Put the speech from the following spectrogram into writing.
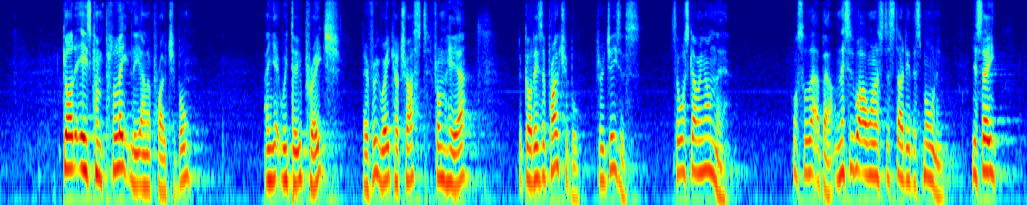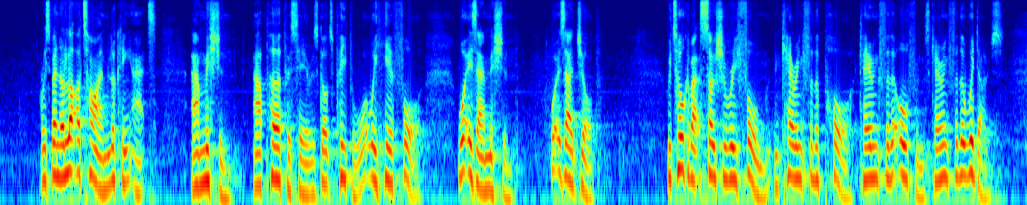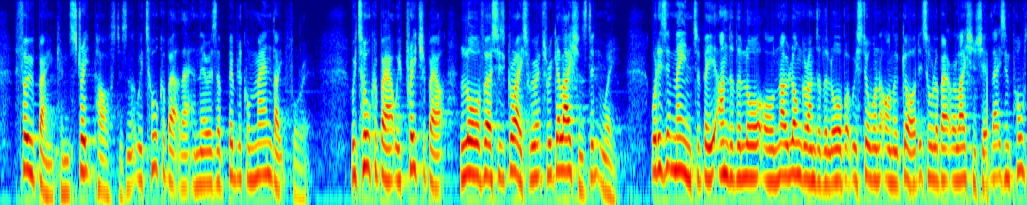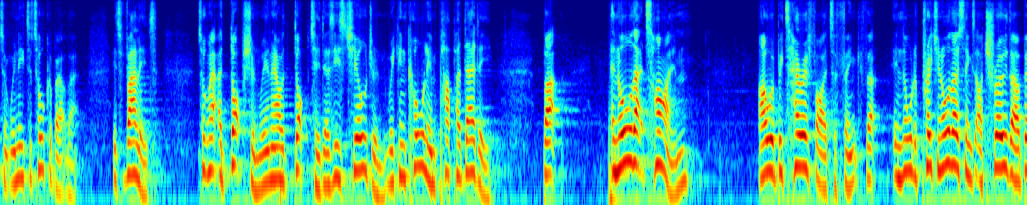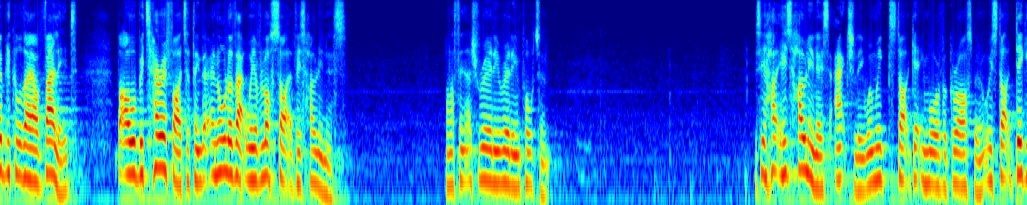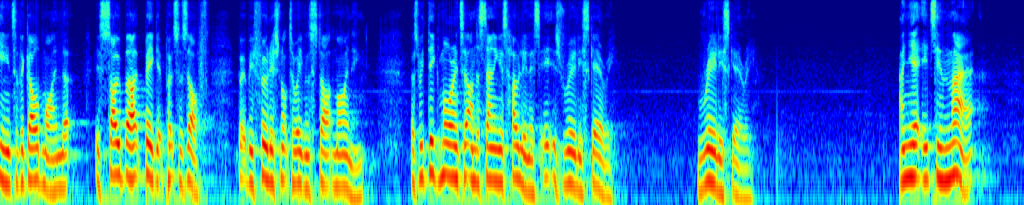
God is completely unapproachable, and yet we do preach every week, I trust, from here, that God is approachable through Jesus. So, what's going on there? What's all that about? And this is what I want us to study this morning. You see, we spend a lot of time looking at our mission, our purpose here as God's people, what are we're here for. What is our mission? What is our job? We talk about social reform and caring for the poor, caring for the orphans, caring for the widows, food bank and street pastors. And we talk about that, and there is a biblical mandate for it. We talk about, we preach about law versus grace. We went through Galatians, didn't we? What does it mean to be under the law or no longer under the law, but we still want to honour God? It's all about relationship. That is important. We need to talk about that. It's valid. Talking about adoption, we are now adopted as his children. We can call him Papa Daddy. But in all that time, I would be terrified to think that in all of preaching, all those things are true, they are biblical, they are valid. But I would be terrified to think that in all of that we have lost sight of his holiness. And I think that's really, really important. You see, His holiness, actually, when we start getting more of a grasp of it, we start digging into the gold mine that is so big it puts us off, but it'd be foolish not to even start mining. As we dig more into understanding His holiness, it is really scary. Really scary. And yet, it's in that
